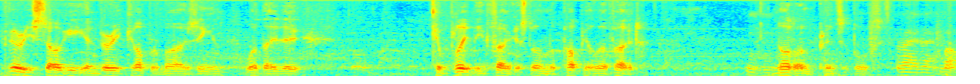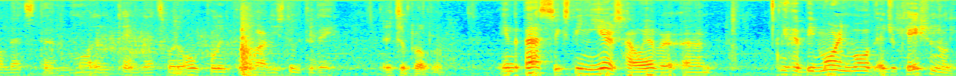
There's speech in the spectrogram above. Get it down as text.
very soggy and very compromising in what they do, completely focused on the popular vote not on principles. Right, right. Well, that's the modern thing. That's what all political parties do today. It's a problem. In the past 16 years, however, um, you have been more involved educationally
